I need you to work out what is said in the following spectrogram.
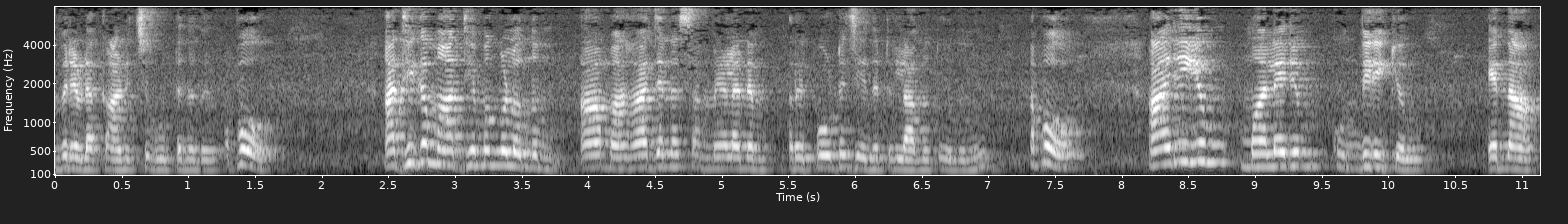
ഇവരിവിടെ കാണിച്ചു കൂട്ടുന്നത്. അപ്പോ അധിക മാധ്യമങ്ങളൊന്നും ആ മഹാജന സമ്മേളനം റിപ്പോർട്ട് ചെയ്തിട്ടില്ല എന്ന് തോന്നുന്നു. അപ്പോ അരിയും മലരും കുന്തിരിക്കും എന്ന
